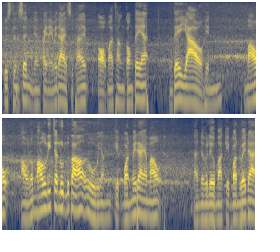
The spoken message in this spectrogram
คริสเตนเซนยังไปไหนไม่ได้สุดท้ายออกมาทางกองเต้ฮะกองเต้ยาวเห็นเมาส์เอาแล้วเมาส์นี้จะหลุดหรือเปล่าโอ้ยังเก็บบอลไม่ได้เมาส์อันเดอร์เวลมาเก็บบอลไว้ได้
